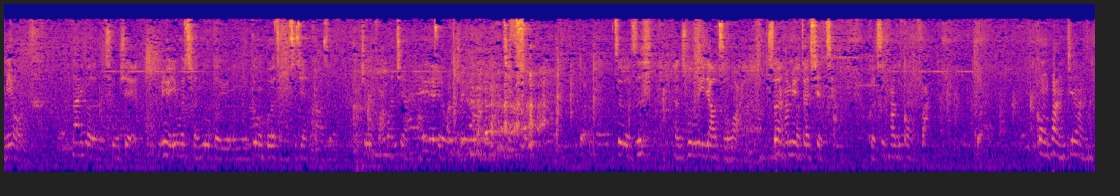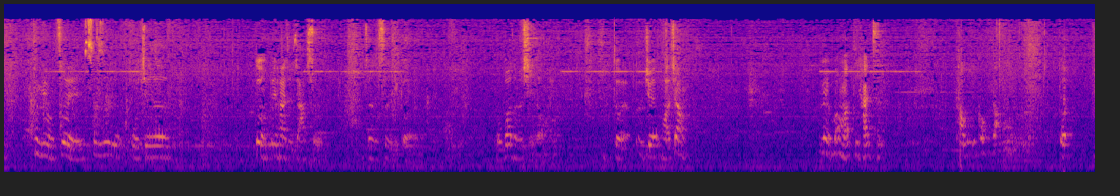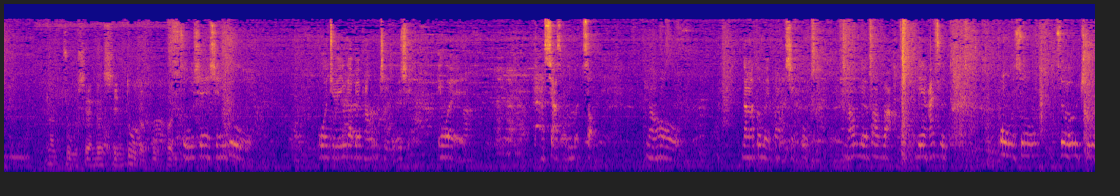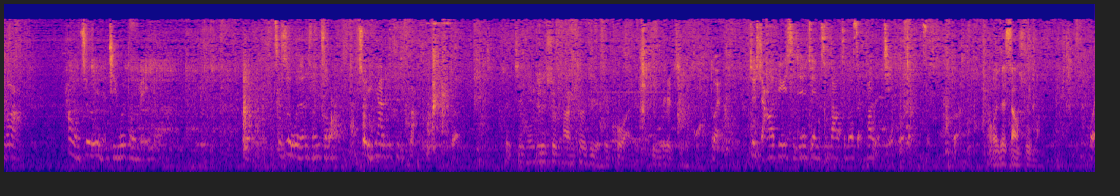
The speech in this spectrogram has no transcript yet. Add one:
没有那一个人的出现，没有因为程度的原因，根本不会整个事件发生。就法官竟然判罪，我觉得。对，这个是很出乎意料之外。虽然他没有在现场，可是他是共犯。对，共犯竟然会没有罪，甚至我觉得各种被害者家属真的是一个，我不知道怎么形容。对，我觉得好像没有办法替孩子。那主嫌的心度的部分，主嫌刑度，我觉得应该被判无期徒刑，因为他下手那么重，然后大家都没办法醒悟，然后没有办法，连孩子跟我说最后一句话，看我最后一点机会都没有。这是我人生中最遗憾的地方。今天就是宣判特地也是过来听这个结果。对，就想要第一时间先知道这个审判的结果这样子。对，我会再上诉吗？会，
